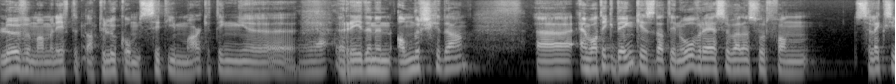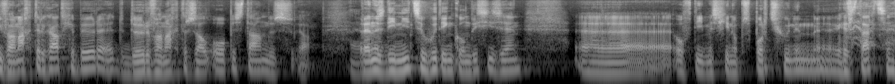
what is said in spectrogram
Leuven. Maar men heeft het natuurlijk om city marketing eh, Ja. redenen anders gedaan. Eh, en wat ik denk is dat in Overijse wel een soort van selectie van achter gaat gebeuren. De deur van achter zal openstaan. Dus ja, renners die niet zo goed in conditie zijn, eh, of die misschien op sportschoenen eh, gestart zijn,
